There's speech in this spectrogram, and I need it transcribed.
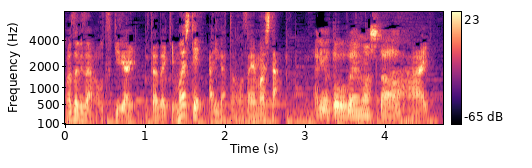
わさびさん、お付き合いいただきましてありがとうございました。ありがとうございました。はい。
